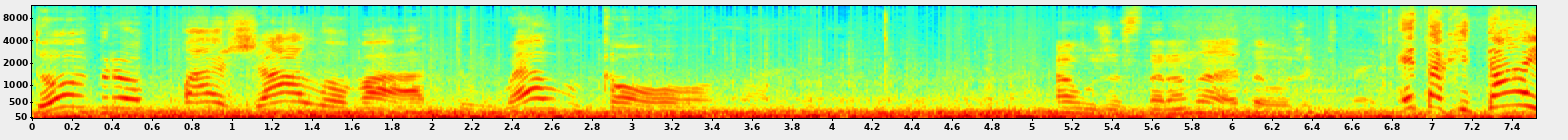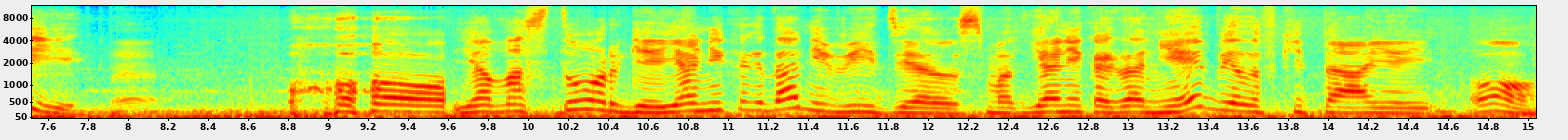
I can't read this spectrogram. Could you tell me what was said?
Добро пожаловать! Welcome! А уже сторона, это уже Китай. Это Китай! Да. О, я в восторге! Я никогда не видел, я никогда не был в Китае. О,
